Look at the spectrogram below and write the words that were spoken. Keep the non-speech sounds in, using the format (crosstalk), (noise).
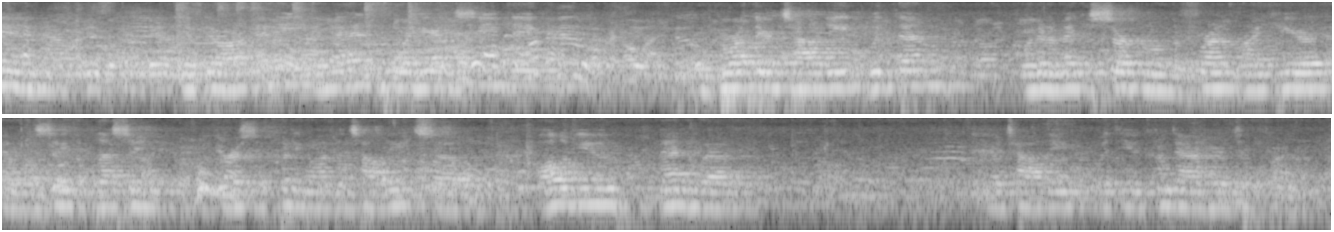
if there are any men who are here this evening who brought their talit with them, we're going to make a circle in the front right here, and we'll say the blessing first of putting on the talit. So all of you men who have your talit with you, come down here to the front.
